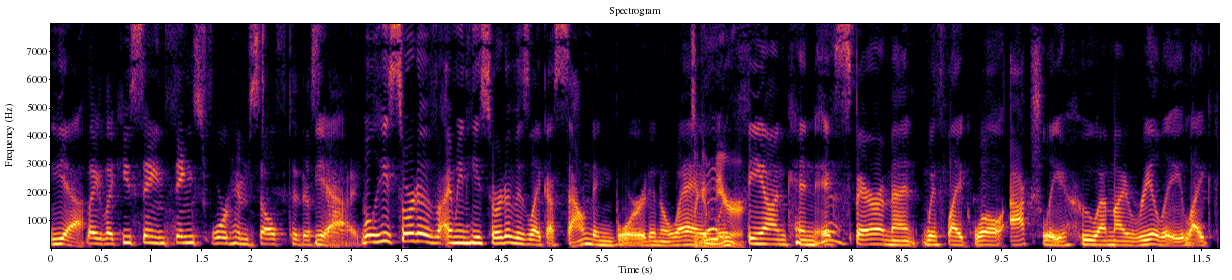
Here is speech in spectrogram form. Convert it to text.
Yeah, like like he's saying things for himself to this yeah. guy. Well, he's sort of, I mean, he sort of is like a sounding board in a way. It's like a mirror. Theon can yeah. experiment with like, well, actually, who am I really? Like,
